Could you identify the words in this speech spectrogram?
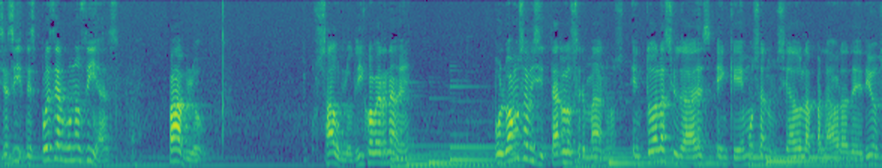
Dice así, después de algunos días, Pablo, o Saulo, dijo a Bernabé, volvamos a visitar a los hermanos en todas las ciudades en que hemos anunciado la palabra de Dios,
